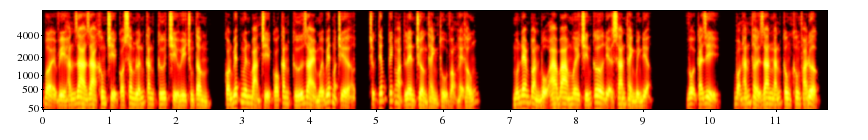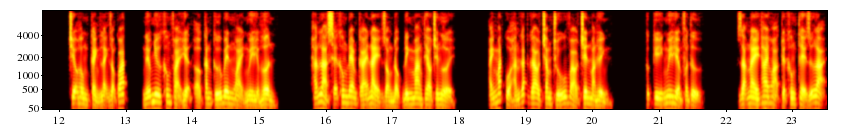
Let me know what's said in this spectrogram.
bởi vì hắn ra ra không chỉ có xâm lấn căn cứ chỉ huy trung tâm, còn biết nguyên bản chỉ có căn cứ dài mới biết mặt chìa, trực tiếp kích hoạt lên trường thành thủ vọng hệ thống muốn đem toàn bộ a ba mươi chín cơ địa san thành bình điện vội cái gì? Bọn hắn thời gian ngắn công không phá được. Triệu hồng cảnh lạnh dọ quát, nếu như không phải hiện ở căn cứ bên ngoài nguy hiểm hơn, hắn là sẽ không đem cái này dòng độc đinh mang theo trên người. Ánh mắt của hắn gắt gao chăm chú vào trên màn hình. Cực kỳ nguy hiểm phần tử. Dạng này thai họa tuyệt không thể giữ lại.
